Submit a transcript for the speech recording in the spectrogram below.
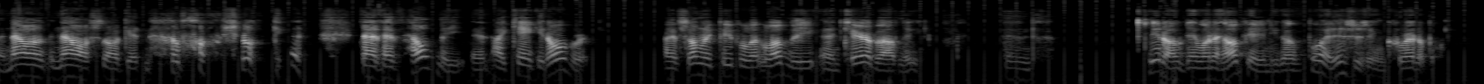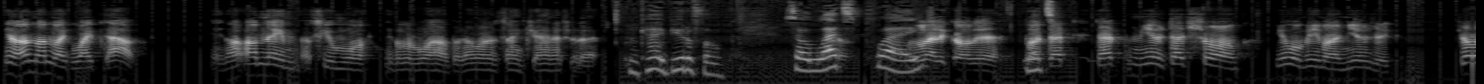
and now now I'll start getting emotional again, that have helped me, and I can't get over it. I have so many people that love me and care about me, and you know they want to help you, and you go, boy, this is incredible. You know, I'm I'm like wiped out. And I'll, I'll name a few more in a little while, but I want to thank Janice for that. Okay, beautiful. So let's play. We'll let it go there. But Let's- that that mu- that song, "You Will Be My Music," Joe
